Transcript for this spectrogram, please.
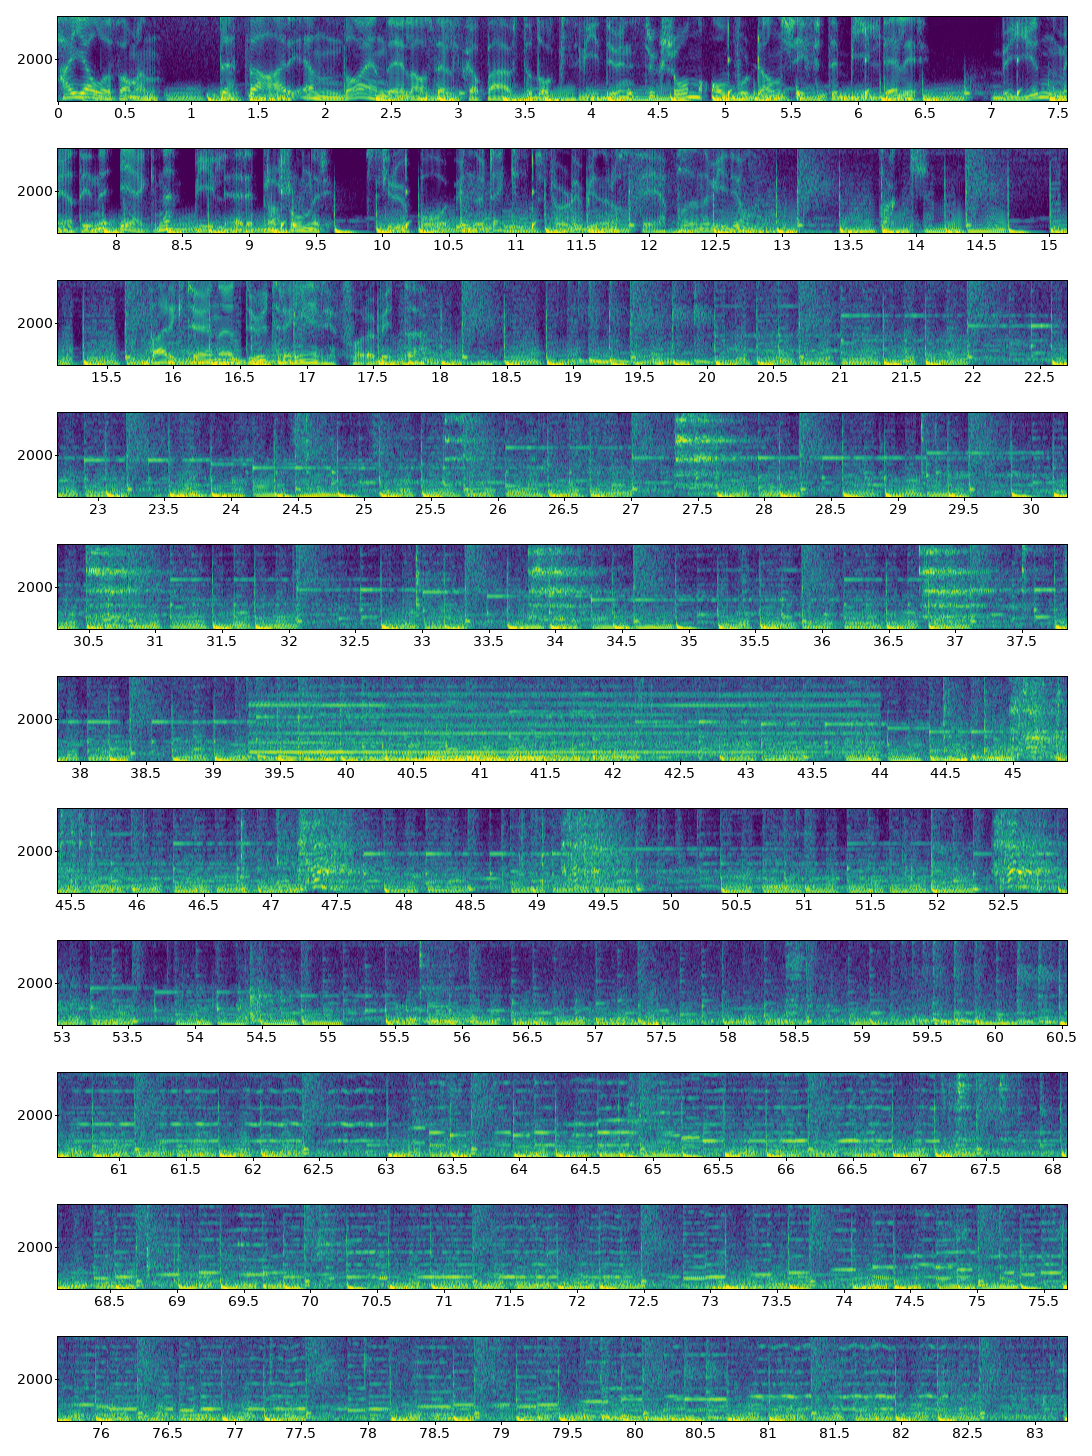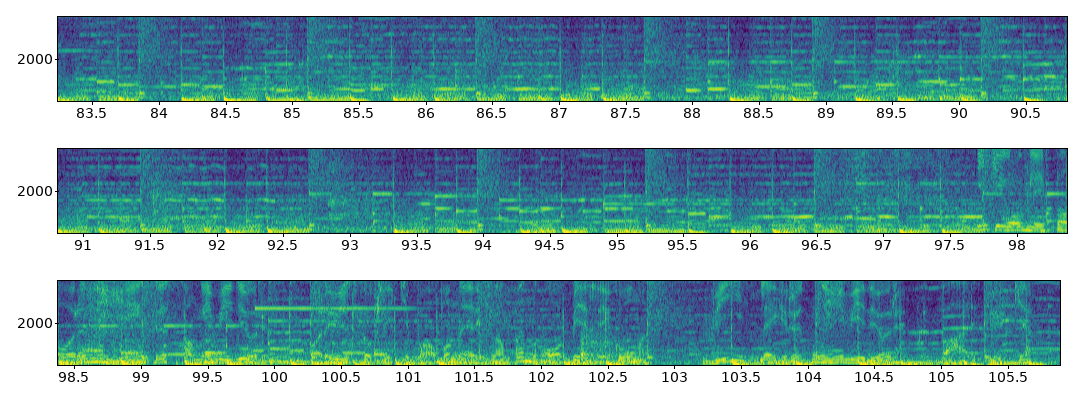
Hei alle sammen! Dette er enda en del av selskapet Autodox videoinstruksjon om hvordan skifte bildeler. Begynn med dine egne bilreparasjoner. Skru på undertekst før du begynner å se på denne videoen. Takk! Verktøyene du trenger for å bytte. Glipp av våre nye interessante videoer. Bare husk å klikke på abonner-knappen og bjelleikonet. Vi legger ut nye videoer hver uke.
